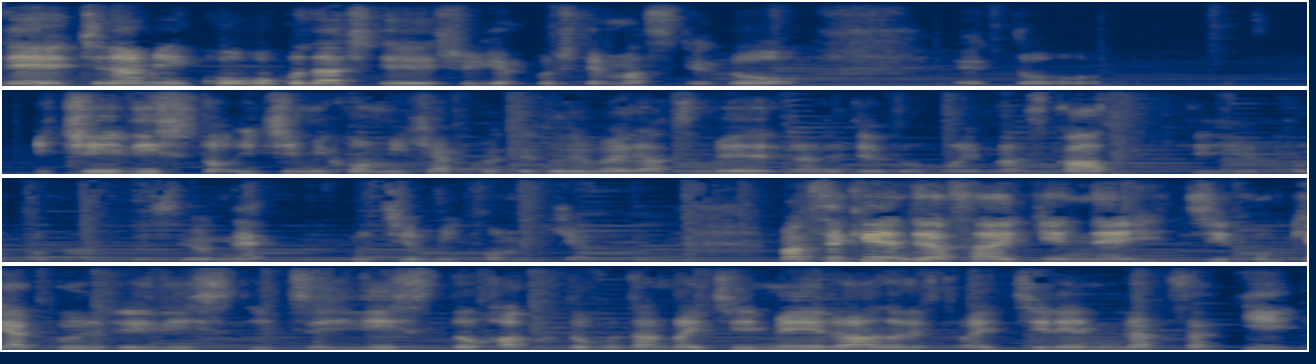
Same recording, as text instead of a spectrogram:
で、ちなみに広告出して集客してますけど、えっと、1リスト、1見込み客ってどれぐらいで集められてると思いますかっていうとこなんですよね。1見込み客。まあ世間では最近ね、1顧客、1リスト獲得単価、1メールアドレスとか1連絡先、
